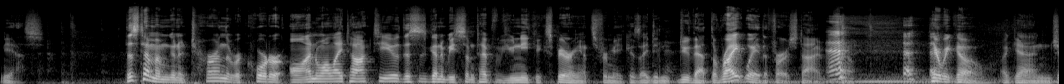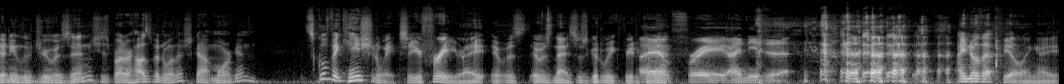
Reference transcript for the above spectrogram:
yes. This time I'm going to turn the recorder on while I talk to you. This is going to be some type of unique experience for me because I didn't do that the right way the first time. So. Here we go. Again, Jenny Lou Drew is in. She's brought her husband with her, Scott Morgan. It's school vacation week, so you're free, right? It was it was nice. It was a good week for you to come I am in. free. I needed it. I know that feeling. I,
